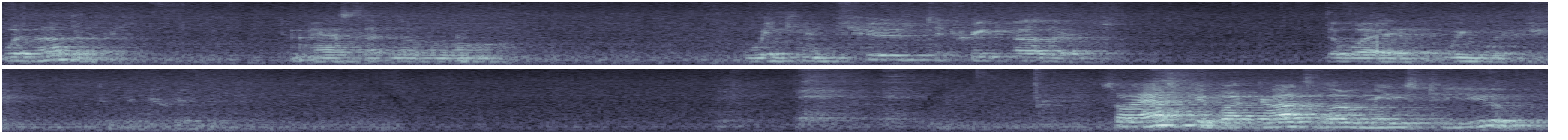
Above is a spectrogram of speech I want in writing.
with others to pass that love along. We can choose to treat others the way that we wish to be treated. So I ask you what God's love means to you.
